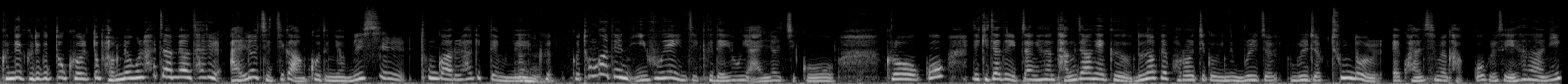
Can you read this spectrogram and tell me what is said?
근데 그리고 또 그걸 또 변명을 하자면 사실 알려지지가 않거든요. 밀실 통과를 하기 때문에 음. 그, 그 통과된 이후에 이제 그 내용이 알려지고 그러고 이제 기자들 입장에서는 당장에 그 눈앞에 벌어지고 있는 물적 물적 충돌에 관심을 갖고 그래서 예산안이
